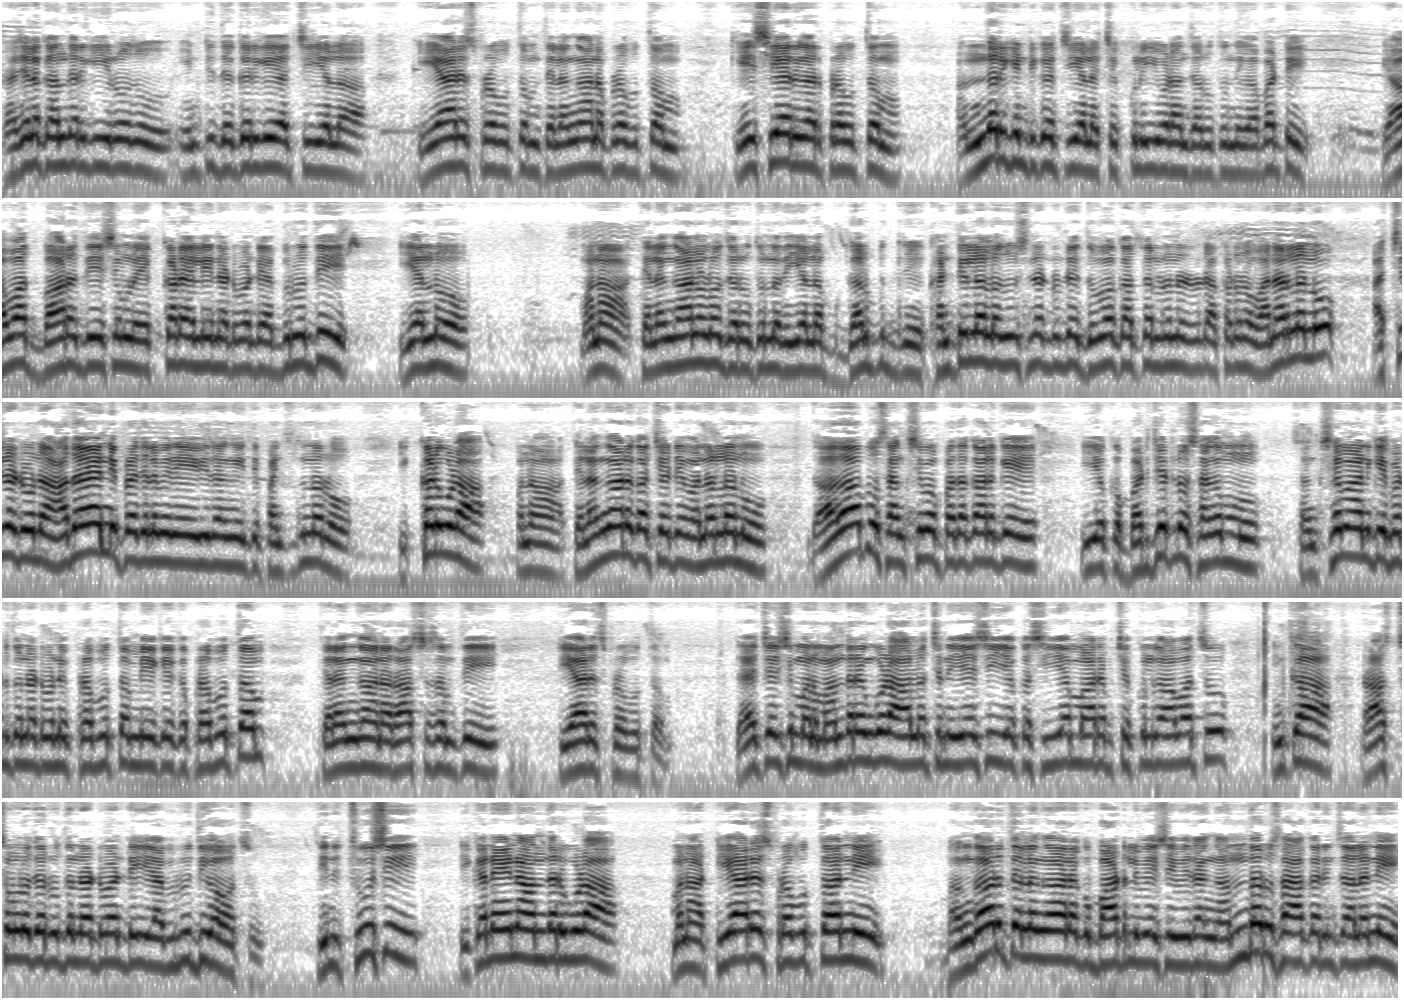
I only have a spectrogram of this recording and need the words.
ప్రజలకందరికీ ఈరోజు ఇంటి దగ్గరికి వచ్చి ఇలా టీఆర్ఎస్ ప్రభుత్వం తెలంగాణ ప్రభుత్వం కేసీఆర్ గారి ప్రభుత్వం అందరికి ఇంటికి వచ్చి ఇలా చెక్కులు ఇవ్వడం జరుగుతుంది కాబట్టి యావత్ భారతదేశంలో ఎక్కడ లేనటువంటి అభివృద్ధి ఇవాళ మన తెలంగాణలో జరుగుతున్నది. ఇలా గల్పు కంటిలలో చూసినటువంటి దువ్వకత్తలు ఉన్నటువంటి అక్కడ ఉన్న వనరులను వచ్చినటువంటి ఆదాయాన్ని ప్రజల మీద ఏ విధంగా అయితే పంచుతున్నారో ఇక్కడ కూడా మన తెలంగాణకు వచ్చే వనరులను దాదాపు సంక్షేమ పథకాలకే ఈ యొక్క బడ్జెట్లో సగం సంక్షేమానికే పెడుతున్నటువంటి ప్రభుత్వం ఏకైక ప్రభుత్వం తెలంగాణ రాష్ట్ర సమితి టీఆర్ఎస్ ప్రభుత్వం. దయచేసి మనం అందరం కూడా ఆలోచన చేసి ఈ యొక్క సీఎంఆర్ఎఫ్ చెక్కులు కావచ్చు ఇంకా రాష్ట్రంలో జరుగుతున్నటువంటి అభివృద్ధి కావచ్చు. దీన్ని చూసి ఇకనైనా అందరూ కూడా మన టీఆర్ఎస్ ప్రభుత్వాన్ని బంగారు తెలంగాణకు బాటలు వేసే విధంగా అందరూ సహకరించాలని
